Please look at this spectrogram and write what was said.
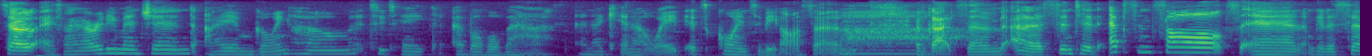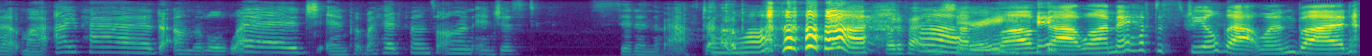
So, as I already mentioned, I am going home to take a bubble bath, and I cannot wait. It's going to be awesome. I've got some uh, scented Epsom salts, and I'm going to set up my iPad on the little ledge and put my headphones on and just sit in the bathtub. Uh, what about you, Sherry? I love that. Well, I may have to steal that one, but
